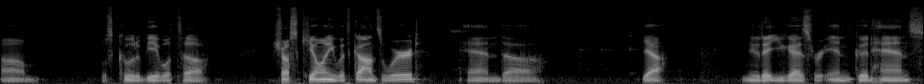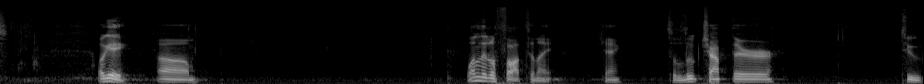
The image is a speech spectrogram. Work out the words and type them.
um, it was cool to be able to trust Keone with God's word, and uh, yeah, knew that you guys were in good hands. Okay. Um, one little thought tonight, okay? So, Luke chapter 2.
